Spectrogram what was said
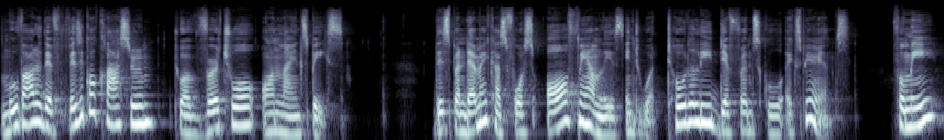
move out of their physical classroom to a virtual online space. This pandemic has forced all families into a totally different school experience. For me,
